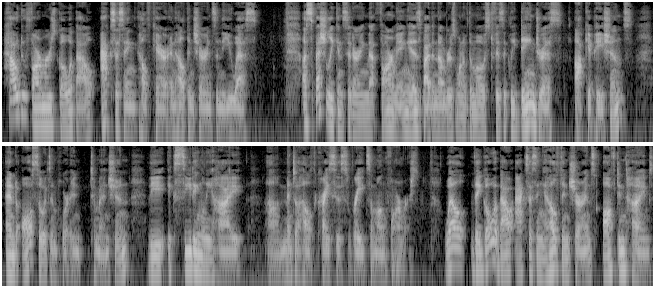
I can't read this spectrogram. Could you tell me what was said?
How do farmers go about accessing healthcare and health insurance in the US? Especially considering that farming is, by the numbers, one of the most physically dangerous occupations. And also, it's important to mention the exceedingly high um, mental health crisis rates among farmers? Well, they go about accessing health insurance oftentimes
